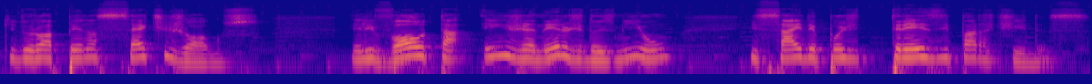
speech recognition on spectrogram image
que durou apenas sete jogos. Ele volta em janeiro de 2001 e sai depois de 13 partidas.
